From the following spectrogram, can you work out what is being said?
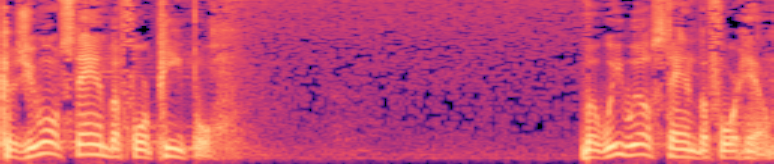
Because you won't stand before people, but we will stand before Him.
